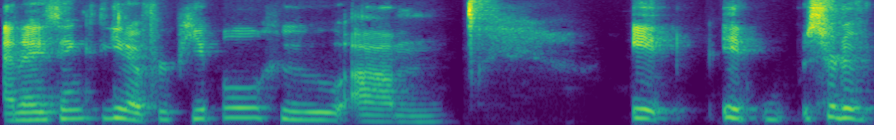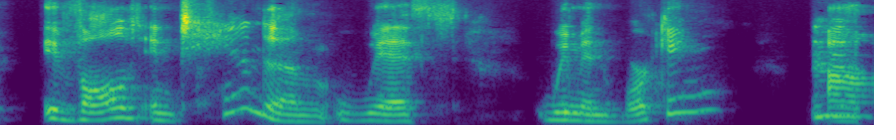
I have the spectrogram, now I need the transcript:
and i think you know for people who um it it sort of evolved in tandem with women working mm-hmm. um,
